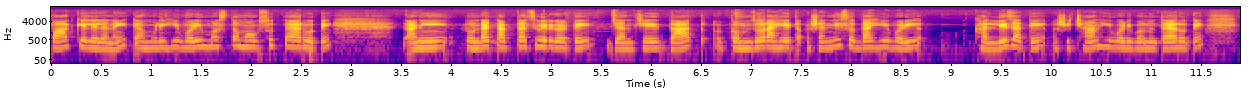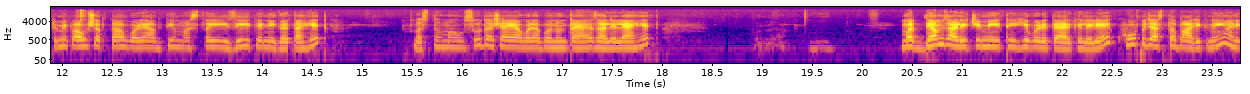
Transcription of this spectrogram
पाक केलेला नाही. त्यामुळे ही वडी मस्त मौसूद तयार होते आणि तोंडात टाकताच विरघळते. ज्यांचे दात कमजोर आहेत अशांनीसुद्धा ही वडी खाल्ली जाते. अशी छान ही वडी बनवून तयार होते. तुम्ही पाहू शकता वड्या अगदी मस्त इझी इथे निघत आहेत. मस्त मौसूद अशा या वड्या बनवून तयार झालेल्या आहेत. मध्यम जाळीची मी इथे ही वडी तयार केलेली आहे. खूप जास्त बारीक नाही आणि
